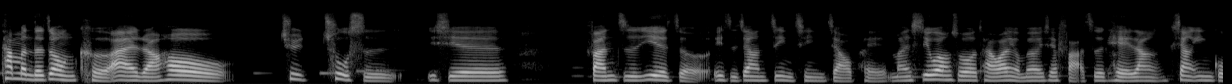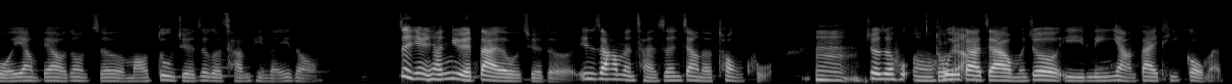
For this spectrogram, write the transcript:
他们的这种可爱，然后去促使一些繁殖业者一直这样近亲交配。蛮希望说台湾有没有一些法制可以让像英国一样，不要有这种折耳猫，杜绝这个产品的一种，这已经有点像虐待了。我觉得一直让他们产生这样的痛苦。嗯，就是呼嗯，呼吁大家，我们就以领养代替购买。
